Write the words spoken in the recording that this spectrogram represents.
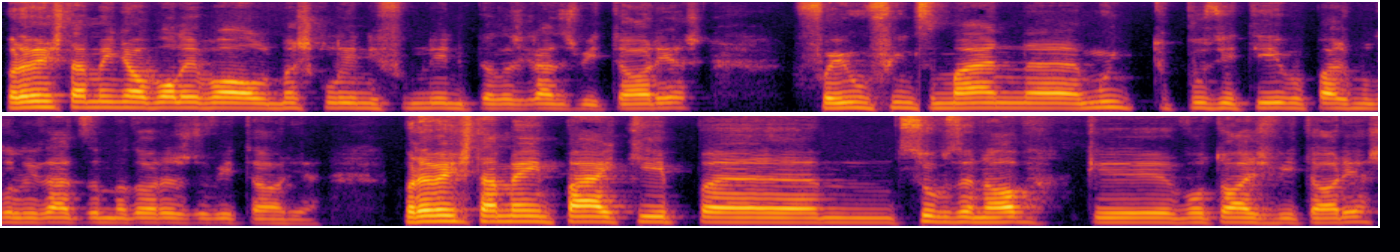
Parabéns também ao voleibol masculino e feminino pelas grandes vitórias. Foi um fim de semana muito positivo para as modalidades amadoras do Vitória. Parabéns também para a equipa hum, sub-19 que voltou às vitórias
